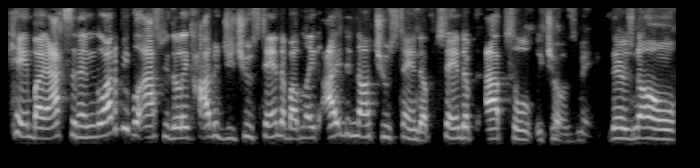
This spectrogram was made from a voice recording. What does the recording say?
came by accident a lot of people ask me they're like how did you choose stand-up i'm like i did not choose stand-up stand-up absolutely chose me there's no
